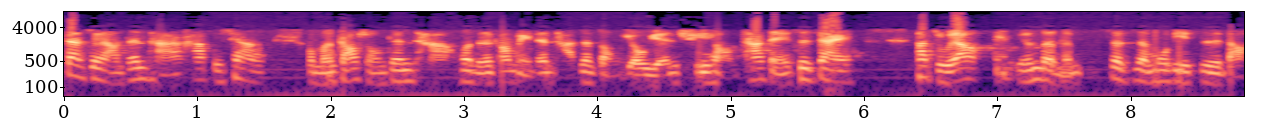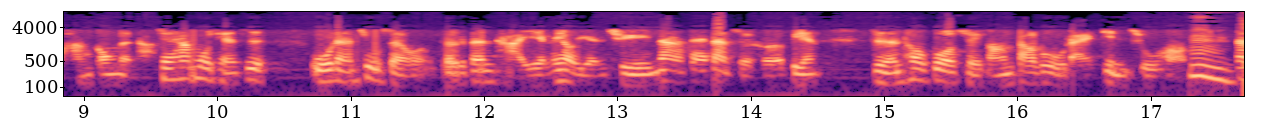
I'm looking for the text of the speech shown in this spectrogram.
淡水港灯塔它不像我们高雄灯塔或者是高美灯塔这种有园区哦，它等于是在它主要原本的设置的目的是导航功能啊，所以它目前是无人驻守的灯塔，也没有园区。那在淡水河边，只能透过水防道路来进出哈。嗯，那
